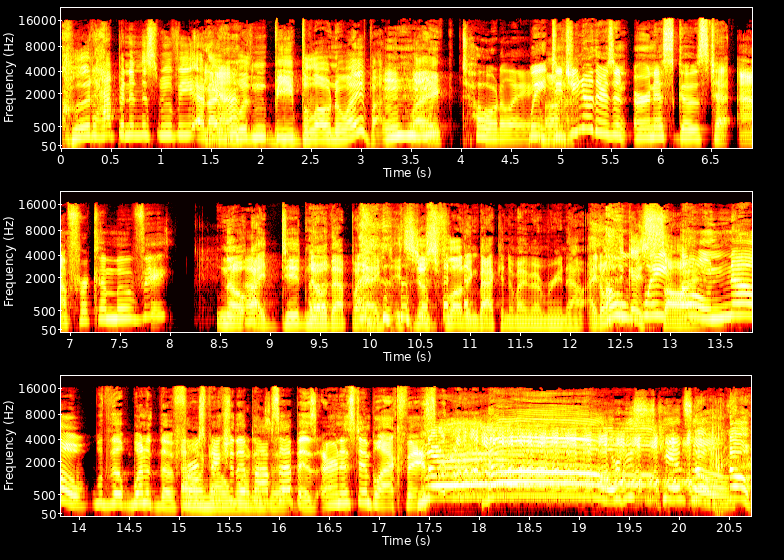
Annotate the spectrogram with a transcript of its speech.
could happen in this movie, and I wouldn't be blown away by it. Mhm. Like, Totally. Wait, Ugh. did you know there's an Ernest Goes to Africa movie? No, Uh, I did know that, but I, it's just flooding back into my memory now. I don't oh think I wait, saw oh it. no! Well, The one of the first no, picture what that is pops it? up is Ernest in blackface. Oh, Ernest is canceled. No,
